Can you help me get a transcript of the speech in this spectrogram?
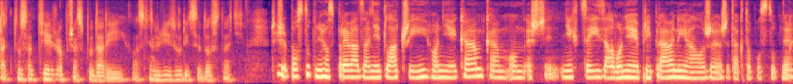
takto sa tiež občas podarí vlastne ľudí z ulice dostať. Čiže postupne ho sprevádza, netlačí ho niekam, kam on ešte nechce ísť alebo nie je pripravený, ale že, že takto postupne.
